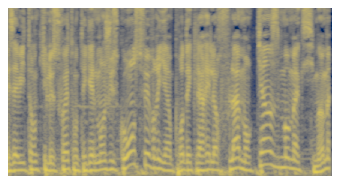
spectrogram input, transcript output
Les habitants qui le souhaitent ont également jusqu'au 11 février hein, pour déclarer leur flamme en 15 mots maximum.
